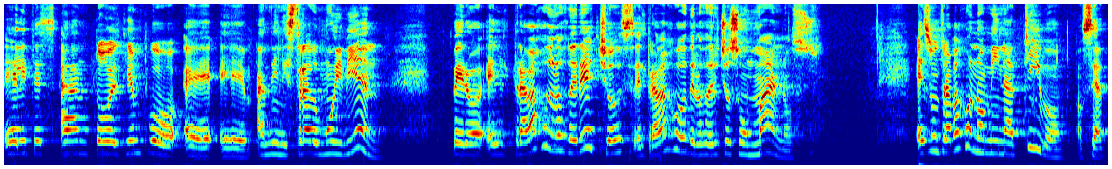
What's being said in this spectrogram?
élites han todo el tiempo eh, eh, administrado muy bien pero el trabajo de los derechos, el trabajo de los derechos humanos, es un trabajo nominativo, o sea,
